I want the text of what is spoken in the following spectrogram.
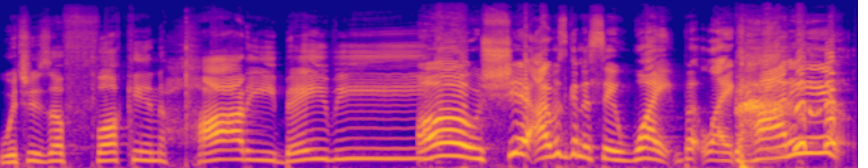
which is a fucking hottie, baby. oh shit! I was gonna say white, but like hottie.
